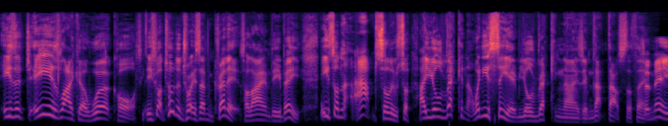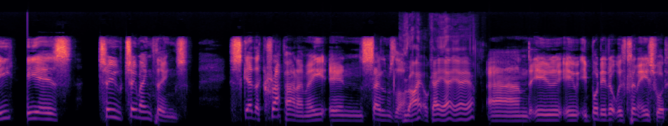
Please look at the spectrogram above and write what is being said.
he's a he is like a workhorse. He's got 227 credits on IMDb. He's an absolute so and you'll recognize when you see him, you'll recognize him. That that's the thing. For me, he is two two main things. Scared the crap out of me in Salem's Lot, Right? Okay. Yeah. Yeah. Yeah. and he, he he buddied up with Clint Eastwood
